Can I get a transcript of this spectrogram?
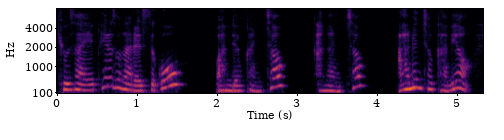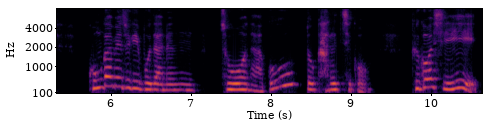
교사의 페르소나를 쓰고 완벽한 척, 강한 척, 아는 척하며 공감해주기보다는 조언하고 또 가르치고 그것이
